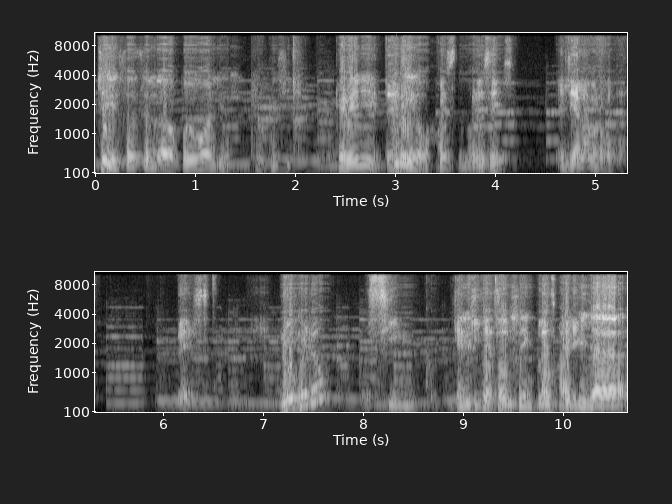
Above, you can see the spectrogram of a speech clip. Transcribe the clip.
sí, esa se la puedo valer, creo que sí. Creí, Entonces, creo. Puesto número 6, el día de la marmota. 3. Número 5. Y aquí Listo, ya son top 5. las Aquí películas.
